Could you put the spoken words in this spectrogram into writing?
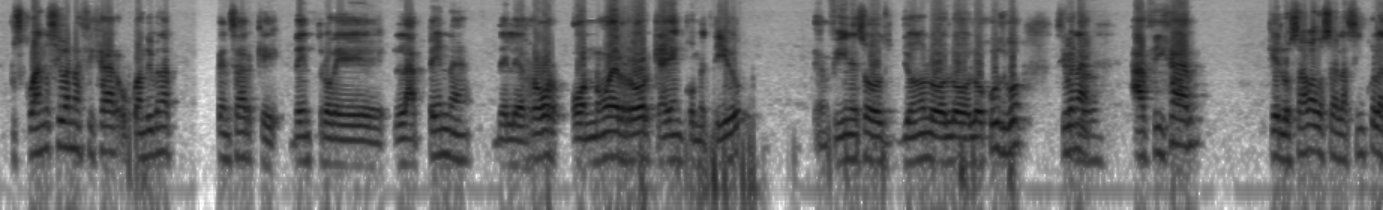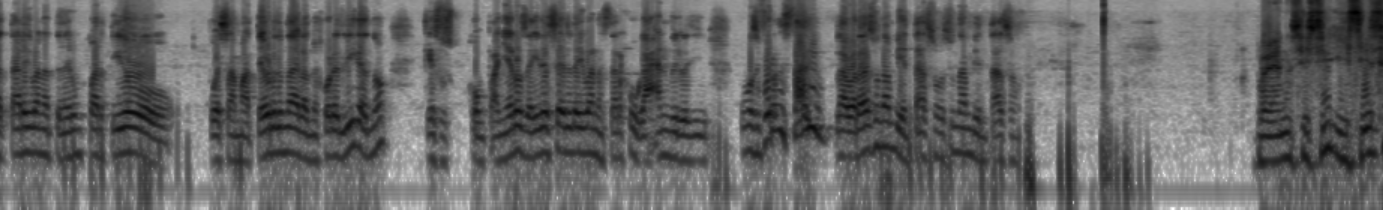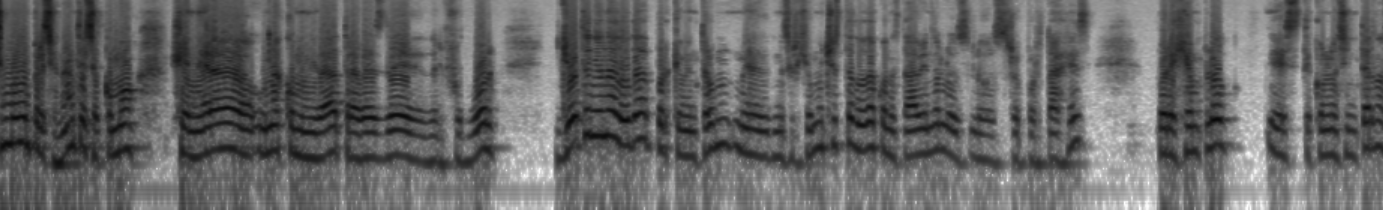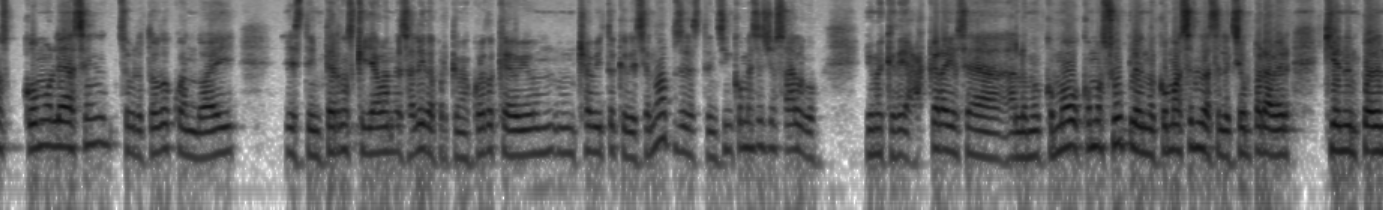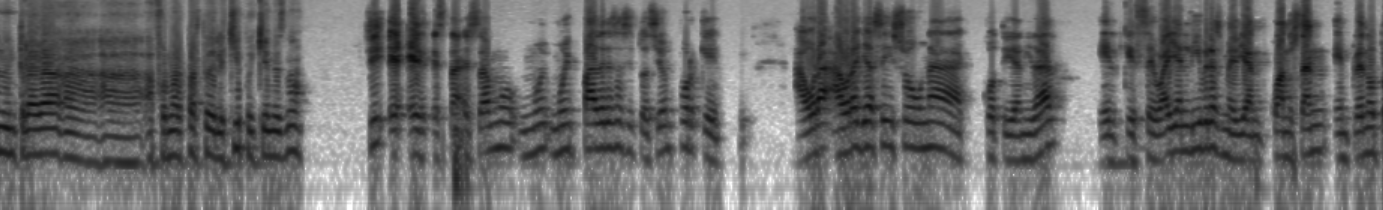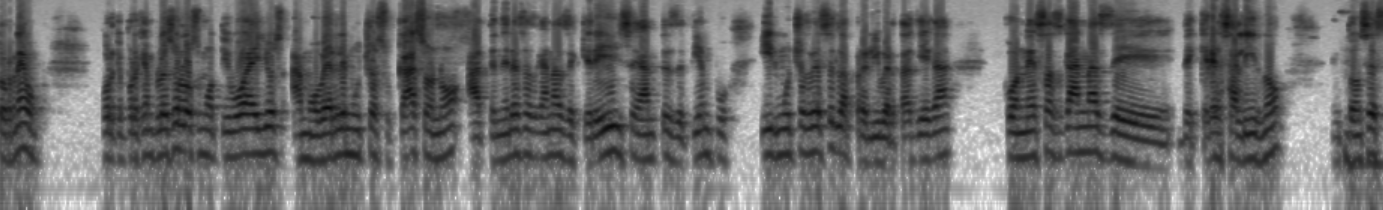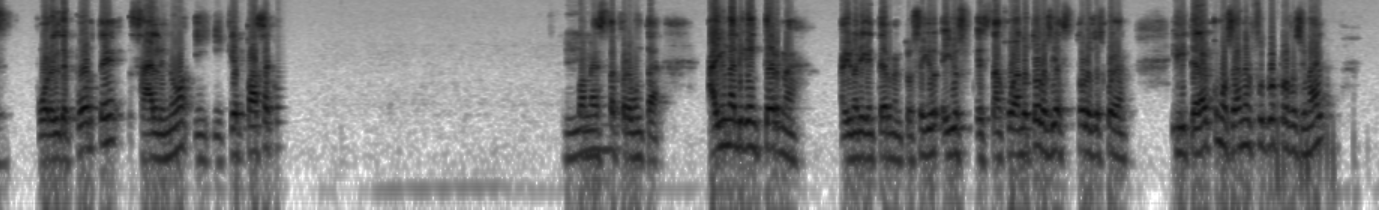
pues cuando se iban a fijar o cuando iban a pensar que dentro de la pena del error o no error que hayan cometido, en fin, eso yo no lo, lo, juzgo, se iban a, a, fijar que los sábados a las 5 de la tarde iban a tener un partido pues amateur de una de las mejores ligas, ¿no? Que sus compañeros de ahí de Zelda iban a estar jugando, y, como si fuera un estadio. La verdad es un ambientazo, es un ambientazo. Bueno, sí, sí, y sí es muy impresionante eso, cómo genera una comunidad a través de, del fútbol. Yo tenía una duda porque me entró, me, surgió mucho esta duda cuando estaba viendo los, los reportajes. Por ejemplo, este, con los internos, ¿cómo le hacen, sobre todo cuando hay este, internos que ya van de salida, porque me acuerdo que había un, chavito que decía, no, pues este, en cinco meses yo salgo. Yo me quedé, ah, caray, o sea, a lo, ¿cómo, ¿cómo suplen o cómo hacen la selección para ver quiénes pueden entrar a, formar parte del equipo y quiénes no? Sí, e, e, está, está muy, muy padre esa situación porque ahora, ahora ya se hizo una cotidianidad el que se vayan libres mediante, cuando están en pleno torneo porque por ejemplo eso los motivó a ellos a moverle mucho a su caso, ¿no? A tener esas ganas de querer irse antes de tiempo y muchas veces la prelibertad llega con esas ganas de, querer salir, ¿no? Entonces, por el deporte sale, ¿no? ¿Y, qué pasa con, con esta pregunta? Hay una liga interna, hay una liga interna, entonces ellos, ellos están jugando todos los días, todos los días juegan. Y literal, como se en el fútbol profesional,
